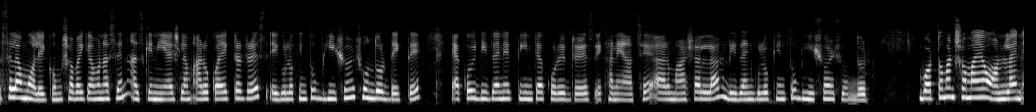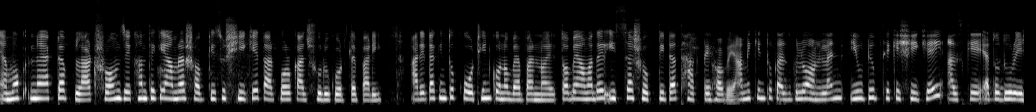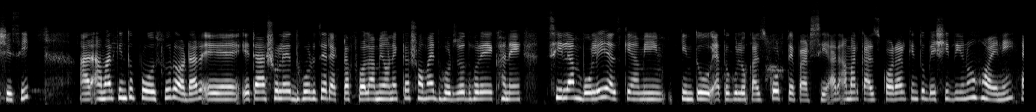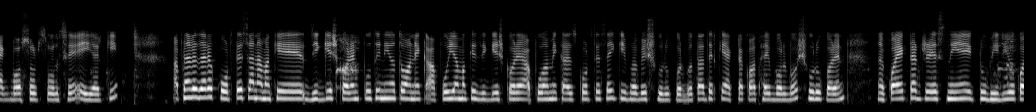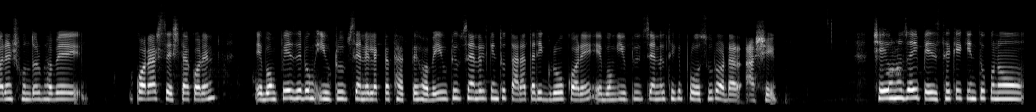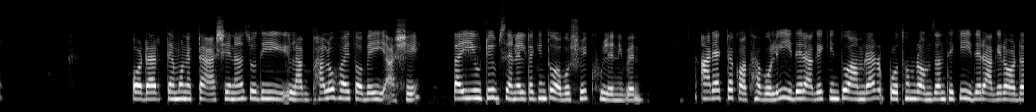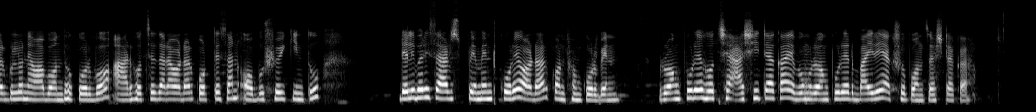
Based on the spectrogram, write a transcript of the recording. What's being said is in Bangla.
আসসালামু আলাইকুম। সবাই কেমন আছেন? আজকে নিয়ে আসলাম আরও কয়েকটা ড্রেস। এগুলো কিন্তু ভীষণ সুন্দর দেখতে। একই ডিজাইনের তিনটা করে ড্রেস এখানে আছে। আর মার্শাল্লাহ ডিজাইনগুলো কিন্তু ভীষণ সুন্দর। বর্তমান সময়ে অনলাইন এমন একটা প্ল্যাটফর্ম যেখান থেকে আমরা সব কিছু শিখে তারপর কাজ শুরু করতে পারি। আর এটা কিন্তু কঠিন কোনো ব্যাপার নয়। তবে আমাদের ইচ্ছা শক্তিটা থাকতে হবে। আমি কিন্তু কাজগুলো অনলাইন, ইউটিউব থেকে শিখেই আজকে এত দূর এসেছি। আর আমার কিন্তু প্রচুর অর্ডার এটা আসলে ধৈর্যের একটা ফল। আমি অনেকটা সময় ধৈর্য ধরে এখানে ছিলাম বলেই আজকে আমি কিন্তু এতগুলো কাজ করতে পারছি। আর আমার কাজ করার কিন্তু বেশি দিনও হয়নি, এক বছর চলছে এই আর কি। আপনারা যারা করতে চান আমাকে জিজ্ঞেস করেন, প্রতিনিয়ত অনেক আপুই আমাকে জিজ্ঞেস করে, আপু, আমি কাজ করতে চাই, কীভাবে শুরু করব? তাদেরকে একটা কথাই বলব, শুরু করেন। কয়েকটা ড্রেস নিয়ে একটু ভিডিও করেন, সুন্দরভাবে করার চেষ্টা করেন। এবং পেজ এবং ইউটিউব চ্যানেল একটা থাকতে হবে। ইউটিউব চ্যানেল কিন্তু তাড়াতাড়ি গ্রো করে এবং ইউটিউব চ্যানেল থেকে প্রচুর অর্ডার আসে। সেই অনুযায়ী পেজ থেকে কিন্তু কোনো অর্ডার তেমন একটা আসে না। যদি লাগ ভালো হয় তবেই আসে। তাই ইউটিউব চ্যানেলটা কিন্তু অবশ্যই খুলে নেবেন। আর একটা কথা বলি, ঈদের আগে কিন্তু আমরা প্রথম রমজান থেকে ঈদের আগের অর্ডারগুলো নেওয়া বন্ধ করব। আর হচ্ছে যারা অর্ডার করতে চান, অবশ্যই কিন্তু ডেলিভারি চার্জ পেমেন্ট করে অর্ডার কনফার্ম করবেন। রংপুরে হচ্ছে আশি টাকা এবং রংপুরের বাইরে একশো পঞ্চাশ টাকা।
